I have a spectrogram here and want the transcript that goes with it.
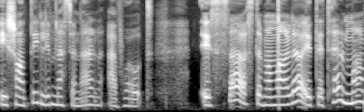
et chanter l'hymne national à voix haute. Et ça, ce moment-là était tellement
